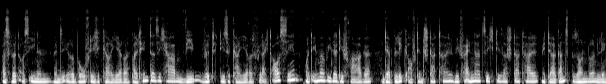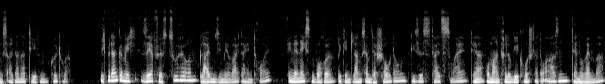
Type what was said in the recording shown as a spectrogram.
Was wird aus ihnen, wenn sie ihre berufliche Karriere bald hinter sich haben? Wie wird diese Karriere vielleicht aussehen? Und immer wieder die Frage und der Blick auf den Stadtteil, wie verändert sich dieser Stadtteil mit der ganz besonderen linksalternativen Kultur? Ich bedanke mich sehr fürs Zuhören. Bleiben Sie mir weiterhin treu. In der nächsten Woche beginnt langsam der Showdown dieses Teils 2 der Romantrilogie Großstadtoasen, der November.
